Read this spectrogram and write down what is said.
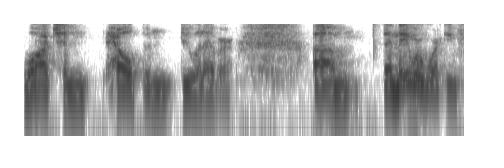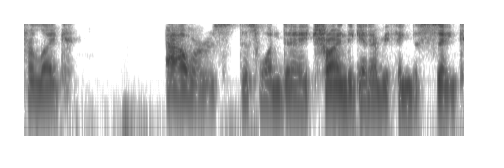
watch and help and do whatever? Um, and they were working for like hours this one day trying to get everything to sync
